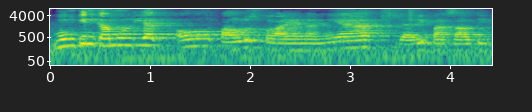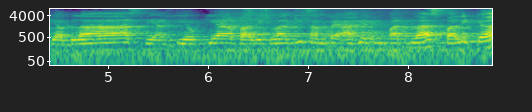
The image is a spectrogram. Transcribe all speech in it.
Mungkin kamu lihat, oh Paulus pelayanannya dari pasal 13 di Antioquia balik lagi sampai akhir 14 balik ke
